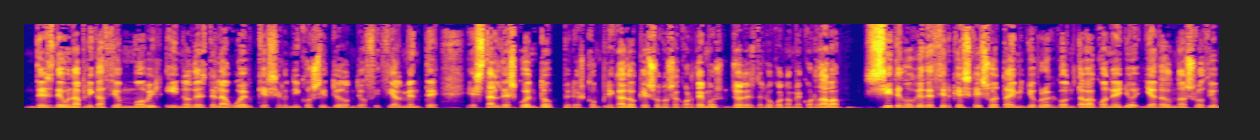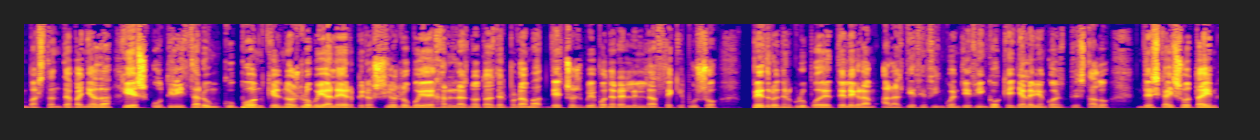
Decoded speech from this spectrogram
desde una aplicación móvil y no desde la web, que es el único sitio donde oficialmente está el descuento, pero es complicado que eso nos acordemos. Yo desde luego no me acordaba. Sí tengo que decir que Sky Time yo creo que contaba con ello y ha dado una solución bastante apañada, que es utilizar un cupón que no os lo voy a leer, pero sí os lo voy a dejar en las notas del programa. De hecho, os voy a poner el enlace que puso Pedro en el grupo de Telegram a las 10 y 55, que ya le habían contestado de Sky Showtime,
